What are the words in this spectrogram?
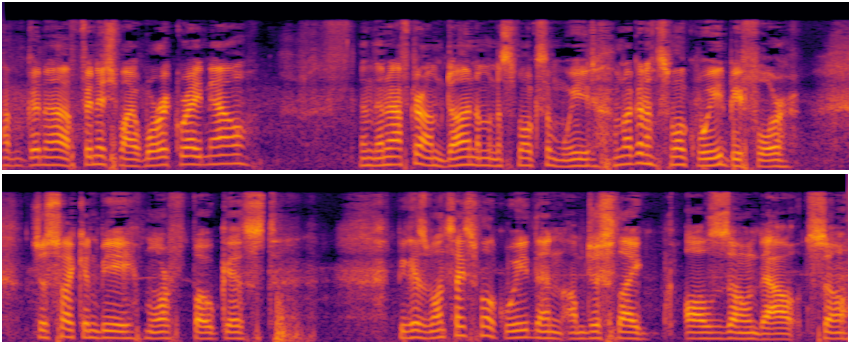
I'm gonna finish my work right now and then after I'm done, I'm gonna smoke some weed. I'm not gonna smoke weed before, just so I can be more focused. Because once I smoke weed, then I'm just like all zoned out. So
